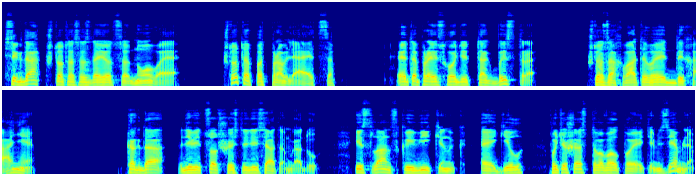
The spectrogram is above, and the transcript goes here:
Всегда что-то создается новое, что-то подправляется. Это происходит так быстро, что захватывает дыхание. Когда в 960 году исландский викинг Эгил путешествовал по этим землям,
